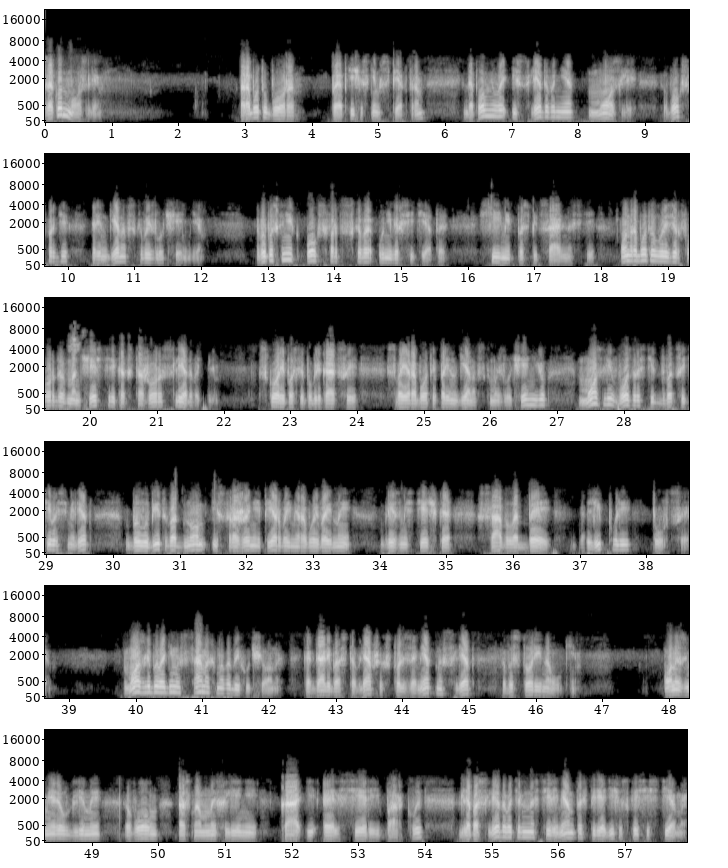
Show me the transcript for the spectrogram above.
Закон Мозли. Работу Бора по оптическим спектрам дополнило исследование Мозли в Оксфорде рентгеновского излучения. Выпускник Оксфордского университета, химик по специальности, он работал у Резерфорда в Манчестере как стажер-исследователь. Вскоре после публикации своей работы по рентгеновскому излучению Мозли в возрасте 28 лет был убит в одном из сражений Первой мировой войны близ местечка Савла-Бей, Галиполи, Турция. Мозли был одним из самых молодых ученых, когда-либо оставлявших столь заметный след в истории науки. Он измерил длины волн основных линий К и Л серии Барклы для последовательности элементов периодической системы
